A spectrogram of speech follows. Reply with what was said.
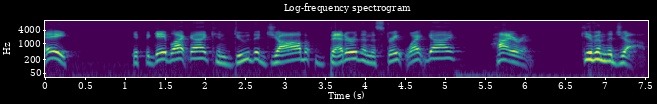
Hey, if the gay black guy can do the job better than the straight white guy, hire him. Give him the job.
